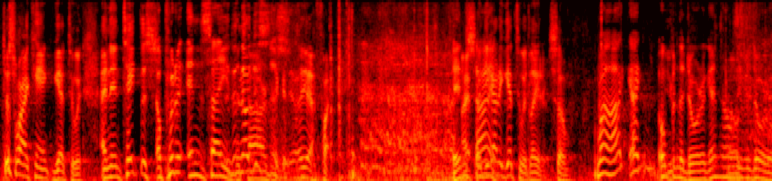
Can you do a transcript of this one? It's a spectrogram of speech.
just where I can't get to it. And then take this. I'll put it inside the no, just TARDIS. it- yeah, fine. I- Inside. but you got to get to it later. So Well, I, I can open the door again. I'll leave the door open.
